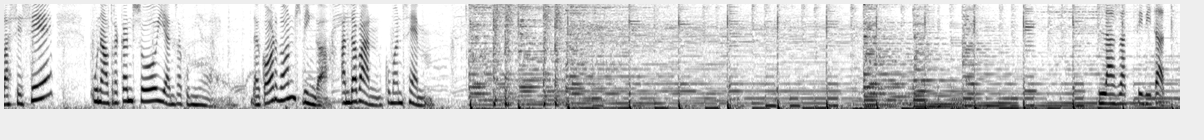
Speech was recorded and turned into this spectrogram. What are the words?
l'ACC, una altra cançó i ja ens acomiadarem. D'acord? Doncs vinga, endavant, comencem. Les activitats.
